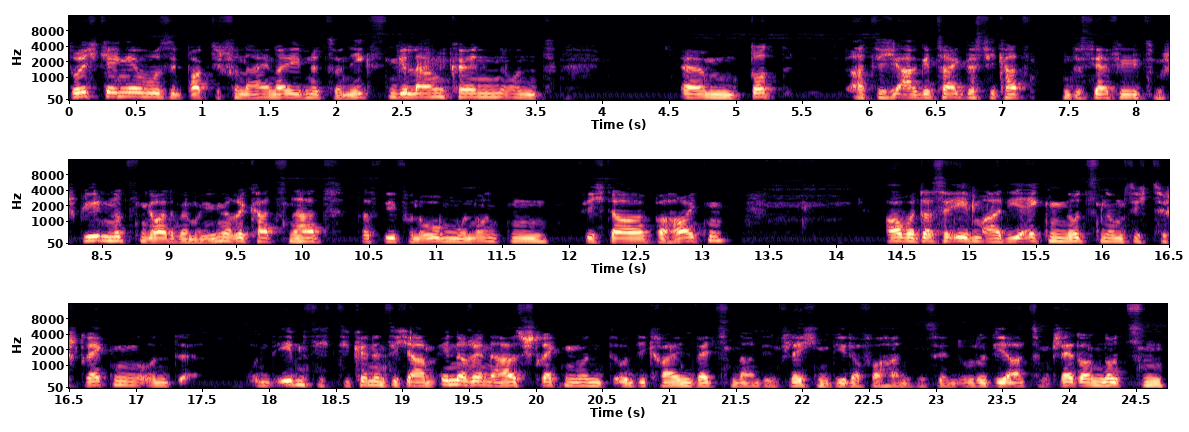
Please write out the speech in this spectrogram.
Durchgänge, wo sie praktisch von einer Ebene zur nächsten gelangen können. Und ähm, dort hat sich auch gezeigt, dass die Katzen das sehr viel zum Spielen nutzen, gerade wenn man jüngere Katzen hat, dass die von oben und unten sich da behaken. Aber dass sie eben auch die Ecken nutzen, um sich zu strecken und, und eben sich, sie können sich am Inneren ausstrecken und, und die Krallen wetzen an den Flächen, die da vorhanden sind oder die auch zum Klettern nutzen.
